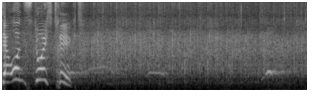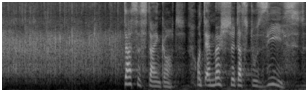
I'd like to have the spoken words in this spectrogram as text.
der uns durchträgt. Das ist dein Gott. Und er möchte, dass du siehst,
